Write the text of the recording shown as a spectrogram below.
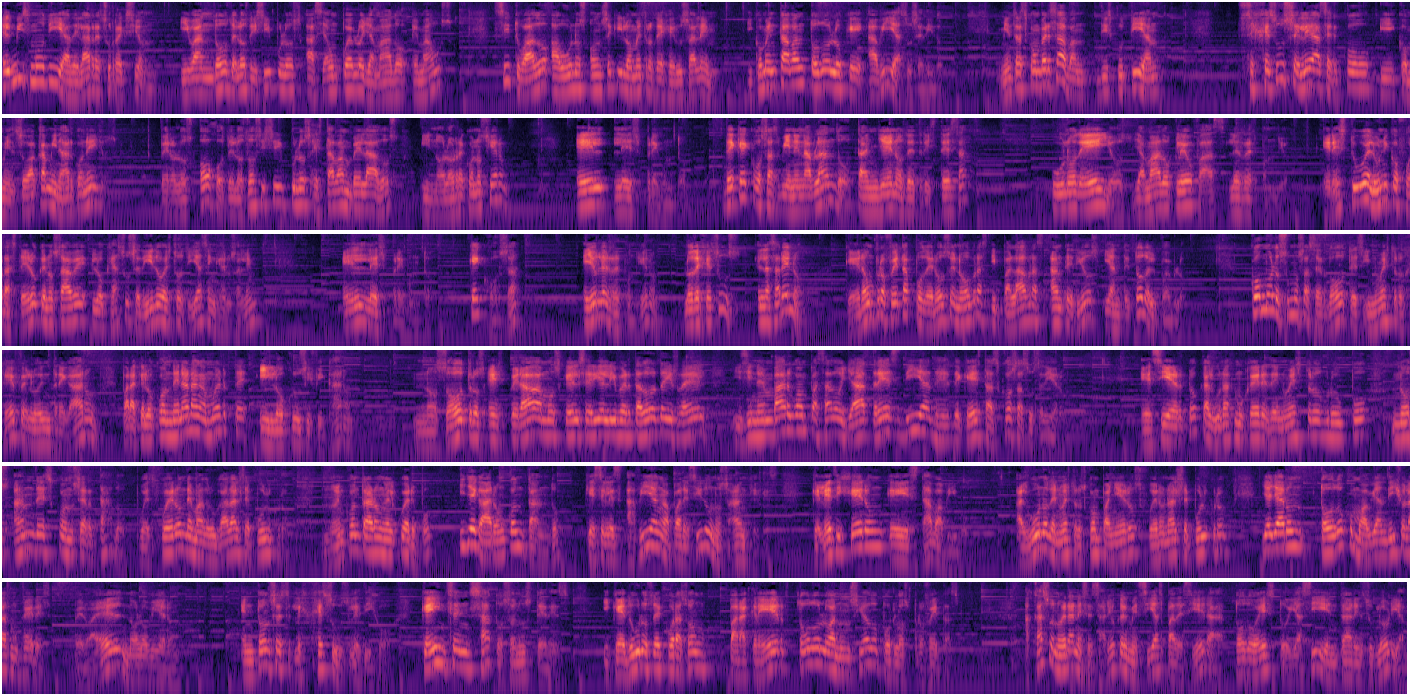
El mismo día de la resurrección, iban dos de los discípulos hacia un pueblo llamado Emaús, situado a unos 11 kilómetros de Jerusalén, y comentaban todo lo que había sucedido. Mientras conversaban, discutían, Jesús se le acercó y comenzó a caminar con ellos, pero los ojos de los dos discípulos estaban velados y no lo reconocieron. Él les preguntó, ¿de qué cosas vienen hablando tan llenos de tristeza? Uno de ellos, llamado Cleofás, le respondió, ¿Eres tú el único forastero que no sabe lo que ha sucedido estos días en Jerusalén? Él les preguntó, ¿qué cosa? Ellos le respondieron, lo de Jesús, el Nazareno, que era un profeta poderoso en obras y palabras ante Dios y ante todo el pueblo. Cómo los sumos sacerdotes y nuestros jefes lo entregaron para que lo condenaran a muerte y lo crucificaron. Nosotros esperábamos que Él sería el libertador de Israel y sin embargo han pasado ya tres días desde que estas cosas sucedieron. Es cierto que algunas mujeres de nuestro grupo nos han desconcertado, pues fueron de madrugada al sepulcro, no encontraron el cuerpo y llegaron contando que se les habían aparecido unos ángeles, que les dijeron que estaba vivo. Algunos de nuestros compañeros fueron al sepulcro y hallaron todo como habían dicho las mujeres, pero a él no lo vieron. Entonces Jesús les dijo, qué insensatos son ustedes y qué duros de corazón para creer todo lo anunciado por los profetas. ¿Acaso no era necesario que el Mesías padeciera todo esto y así entrar en su gloria?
